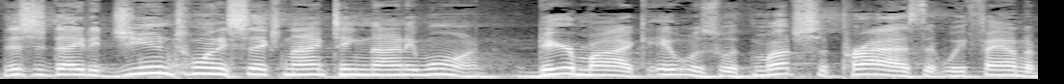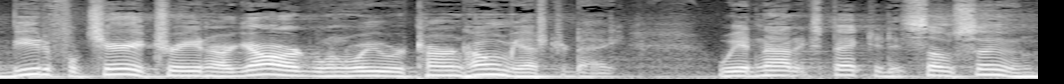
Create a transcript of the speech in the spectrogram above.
this is dated June 26, 1991. Dear Mike, it was with much surprise that we found a beautiful cherry tree in our yard when we returned home yesterday. We had not expected it so soon.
